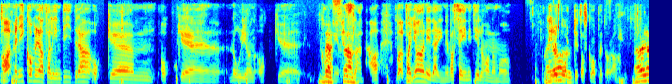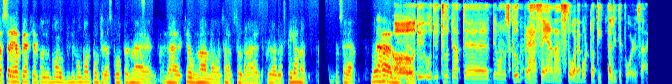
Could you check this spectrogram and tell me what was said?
Ja, men ni kommer i alla fall in, Didra och, ehm, och eh, Norion och eh. Vesslan. Ja. Va, vad gör ni där inne? Vad säger ni till honom? Och, ni är jag- bort utav skåpet då? då? Ja, jag säger, jag pekar på, gå, gå bort mot det där skåpet med den här kronan och sen så den här röda stenen. Jag säger, det här Ja, och, du, och du trodde att eh, det var något skumt med det här säger han han står där borta och tittar lite på det så här.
